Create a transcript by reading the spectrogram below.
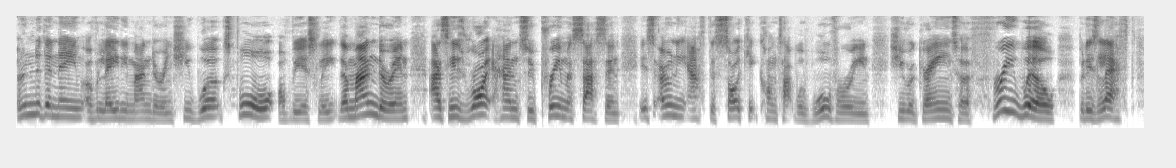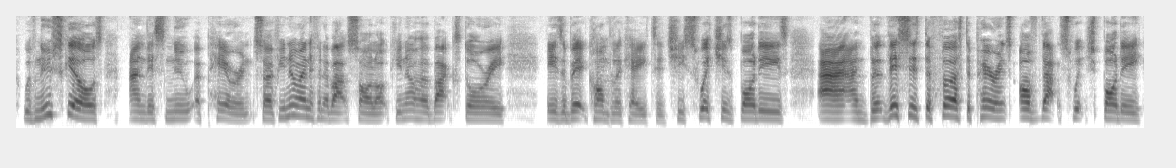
under the name of Lady Mandarin. She works for, obviously, the Mandarin as his right-hand supreme assassin. It's only after psychic contact with Wolverine she regains her free will, but is left with new skills and this new appearance. So if you know anything about Psylocke, you know her backstory is a bit complicated. She switches bodies, uh, and but this is the first appearance of that switched body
